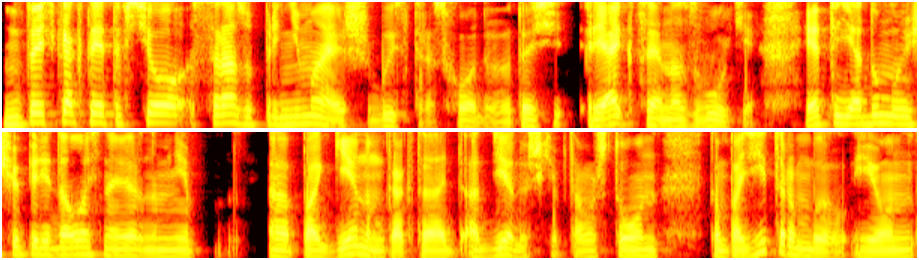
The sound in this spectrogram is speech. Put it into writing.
Ну, то есть как-то это все сразу принимаешь быстро, сходу. То есть реакция на звуки. Это, я думаю, еще передалось, наверное, мне по генам как-то от, от дедушки, потому что он композитором был, и он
